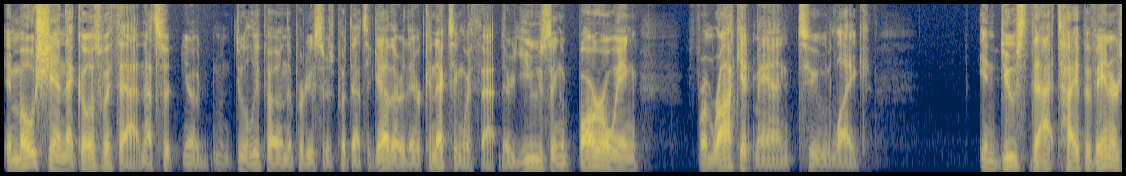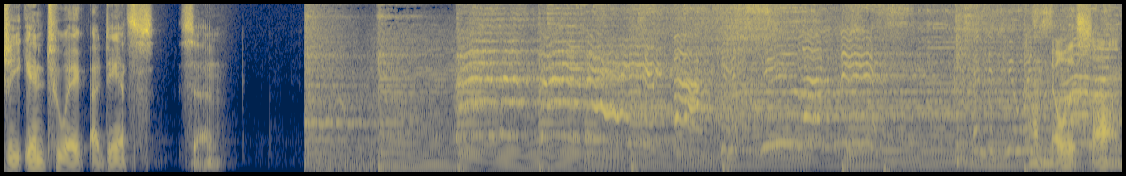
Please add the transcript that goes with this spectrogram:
emotion that goes with that, and that's what you know. Dua Lipa and the producers put that together, they're connecting with that. They're using borrowing from Rocket Man to like induce that type of energy into a, a dance set. I don't know this song.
